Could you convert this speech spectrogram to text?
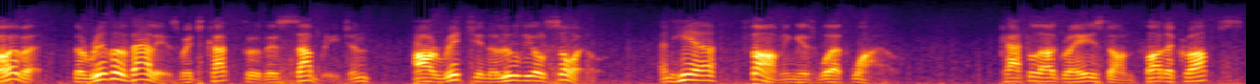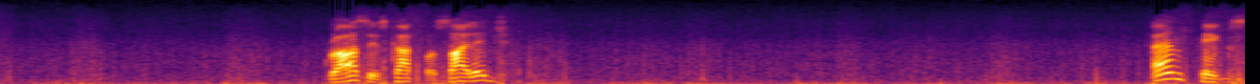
However, the river valleys which cut through this sub-region are rich in alluvial soil, and here farming is worthwhile. Cattle are grazed on fodder crops, grass is cut for silage, and pigs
